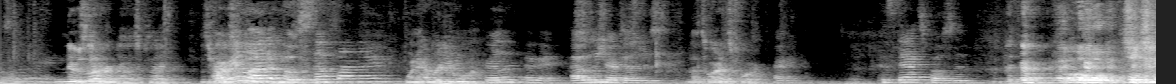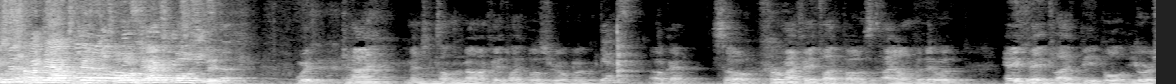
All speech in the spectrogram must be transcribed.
no. Oh. Newsletter does, because I. that's why Are I we started allowed to the post newsletter. stuff on there? Whenever you want. Really? Okay. I wasn't sure if it was just, That's what it's for. Okay. cause Dax posted. Oh. She- she's just on Dax did. Oh, Dax posted. Wait, can I mention something about my Faith Life post real quick? Yes. Okay, so for my Faith Life post, I opened it with, "Hey Faith Life people, yours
